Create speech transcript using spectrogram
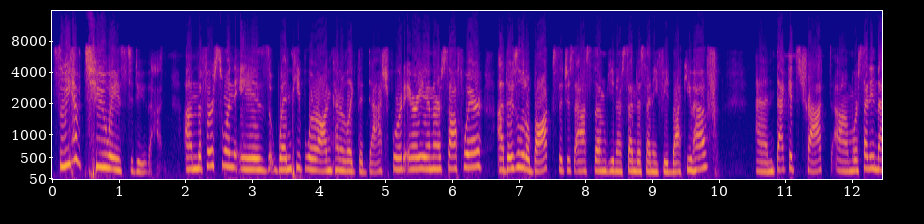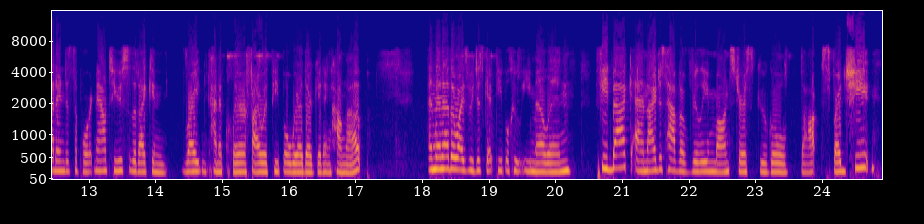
So we have two ways to do that. Um, the first one is when people are on kind of like the dashboard area in our software, uh, there's a little box that just asks them, you know, send us any feedback you have and that gets tracked. Um, we're sending that into support now too, so that I can write and kind of clarify with people where they're getting hung up. And then otherwise, we just get people who email in feedback, and I just have a really monstrous Google Doc spreadsheet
